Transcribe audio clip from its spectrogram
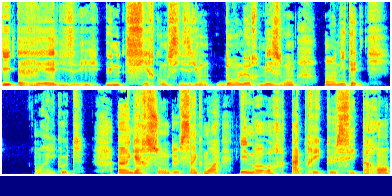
aient réalisé une circoncision dans leur maison en Italie. On réécoute. Un garçon de 5 mois est mort après que ses parents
